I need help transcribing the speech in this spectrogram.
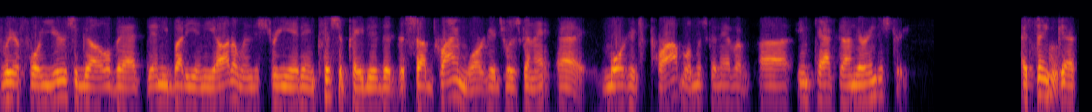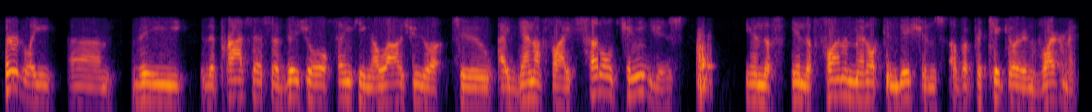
three or four years ago that anybody in the auto industry had anticipated that the subprime mortgage was going to uh, mortgage problem was going to have an uh, impact on their industry. I think uh, thirdly, um, the the process of visual thinking allows you to to identify subtle changes in the in the fundamental conditions of a particular environment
